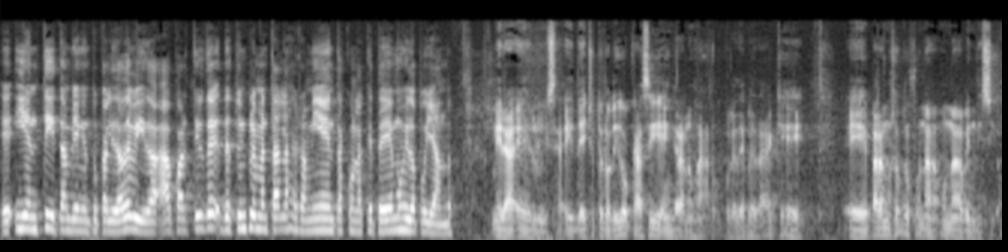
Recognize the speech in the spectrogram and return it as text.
eh, y en ti también, en tu calidad de vida, a partir de, de tú implementar las herramientas con las que te hemos ido apoyando? Mira, eh, Luisa, y de hecho te lo digo casi engranojado, porque de verdad que eh, para nosotros fue una, una bendición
